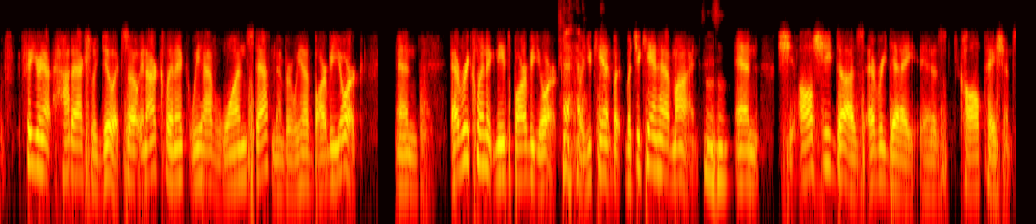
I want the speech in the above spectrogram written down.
f- figuring out how to actually do it. So in our clinic, we have one staff member. We have Barbie York, and every clinic needs Barbie York, but you can't. But but you can't have mine. Mm-hmm. And she all she does every day is call patients.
